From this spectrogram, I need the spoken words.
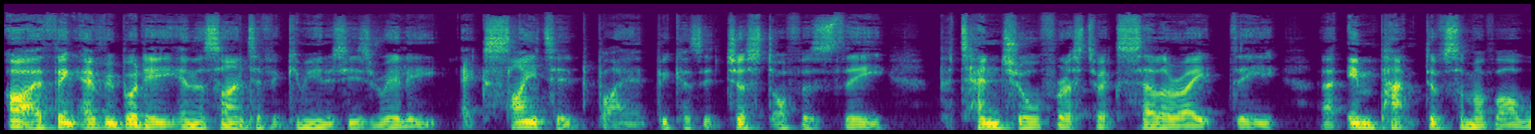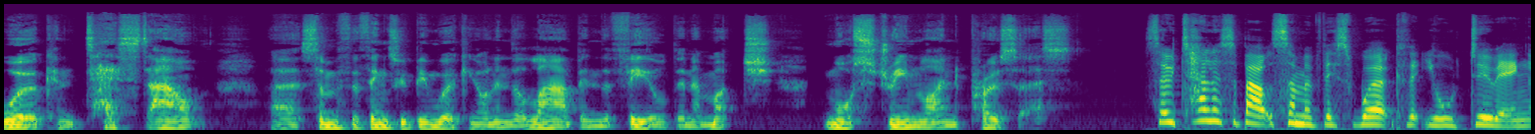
Oh, I think everybody in the scientific community is really excited by it because it just offers the potential for us to accelerate the uh, impact of some of our work and test out uh, some of the things we've been working on in the lab, in the field, in a much more streamlined process. So tell us about some of this work that you're doing.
